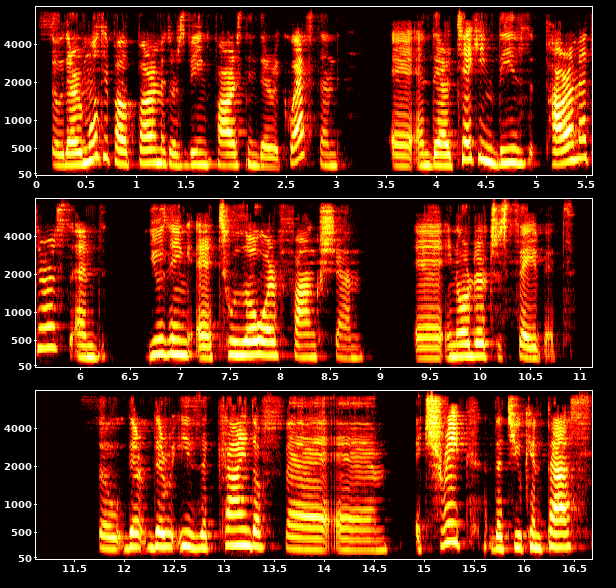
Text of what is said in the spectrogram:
So there are multiple parameters being parsed in the request, and and they are taking these parameters and using a to lower function uh, in order to save it. So there, there is a kind of uh, um, a trick that you can pass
